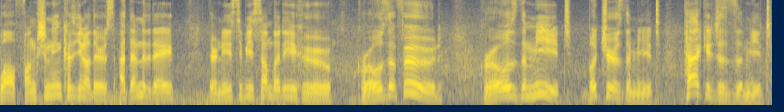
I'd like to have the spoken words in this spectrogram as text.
well functioning because you know there's at the end of the day there needs to be somebody who grows the food, grows the meat, butchers the meat, packages the meat.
